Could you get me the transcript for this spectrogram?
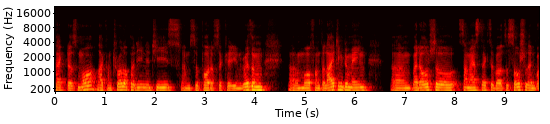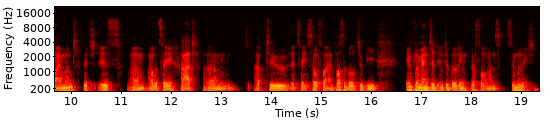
factors more, like control opportunities, um, support of circadian rhythm, uh, more from the lighting domain, um, but also some aspects about the social environment, which is, um, I would say, hard up to, let's say, so far impossible to be implemented into building performance simulation.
